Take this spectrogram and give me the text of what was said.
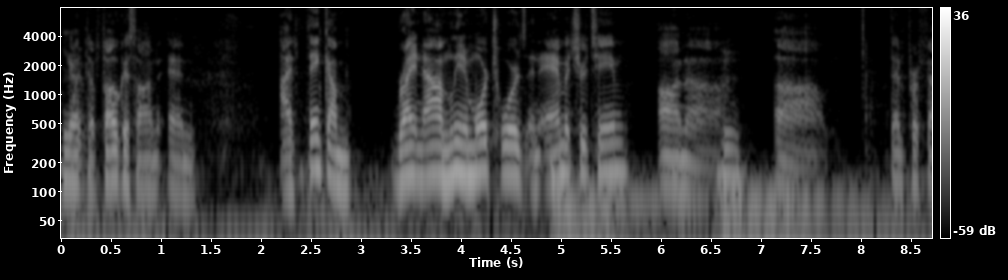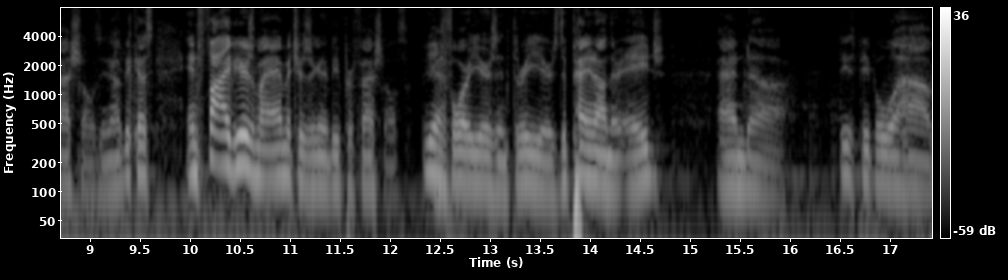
Yeah. what to focus on, and I think I'm right now. I'm leaning more towards an amateur team on uh, Hmm. uh, than professionals. You know, because in five years my amateurs are going to be professionals. Yeah. In four years, in three years, depending on their age, and uh, these people will have,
